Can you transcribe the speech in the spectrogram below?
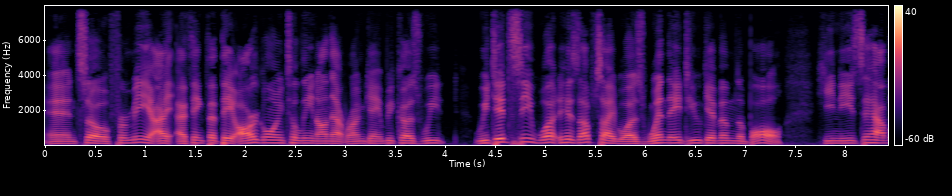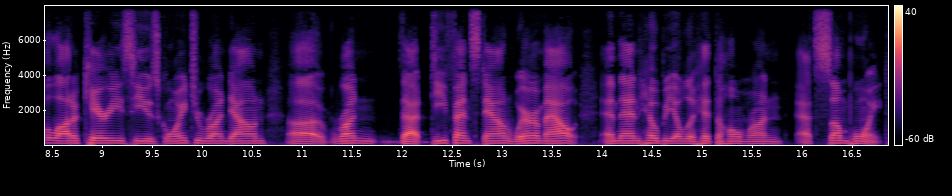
And so for me, I, I think that they are going to lean on that run game because we we did see what his upside was when they do give him the ball. He needs to have a lot of carries. He is going to run down, uh, run that defense down, wear him out, and then he'll be able to hit the home run at some point.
